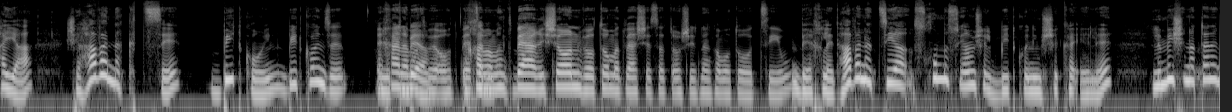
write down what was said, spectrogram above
היה שהבה נקצה ביטקוין, ביטקוין זה אחד המטבע. המטבעות, אחד- בעצם המטבע הראשון ואותו מטבע שסטושי נקמוטו הוציאו. בהחלט. הבה נציע סכום מסוים של ביטקוינים שכאלה, למי שנותנת,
